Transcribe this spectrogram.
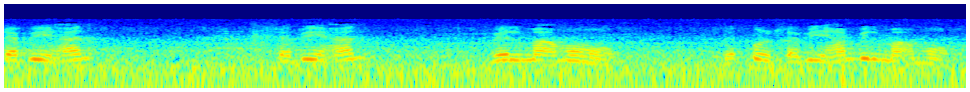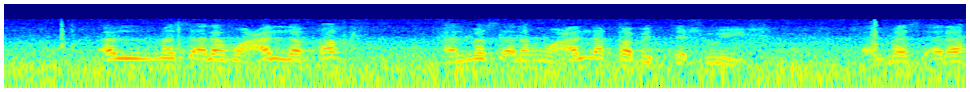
شبيها شبيها بالمأموم. يكون شبيها بالمأموم. المسألة معلقة المسألة معلقة بالتشويش. المسألة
